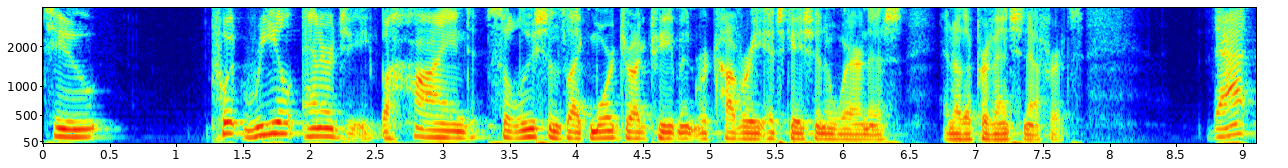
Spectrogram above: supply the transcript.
to put real energy behind solutions like more drug treatment, recovery, education awareness, and other prevention efforts. That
